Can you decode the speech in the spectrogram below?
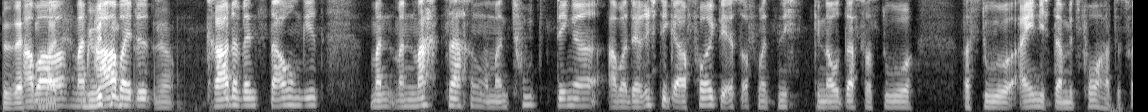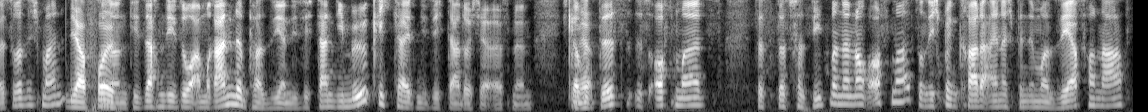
Besessenheit. aber Im man gewissen- arbeitet- Ja. gerade wenn es darum geht, man, man macht Sachen und man tut Dinge, aber der richtige Erfolg, der ist oftmals nicht genau das, was du, was du eigentlich damit vorhattest. Weißt du, was ich meine? Ja, voll. Sondern die Sachen, die so am Rande passieren, die sich dann, die Möglichkeiten, die sich dadurch eröffnen. Ich glaube, Ja. das ist oftmals, das, das versieht man dann auch oftmals. Und ich bin gerade einer, ich bin immer sehr fanat,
